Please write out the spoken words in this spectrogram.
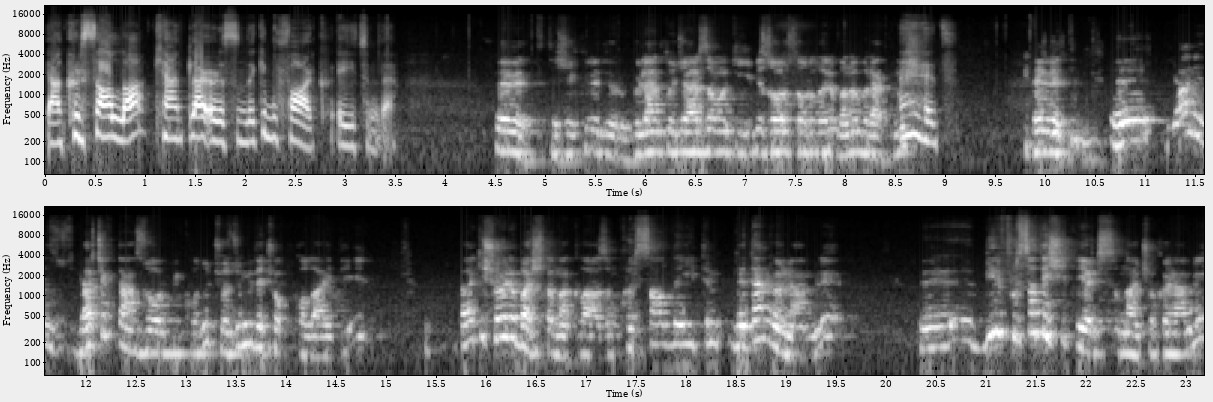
Yani kırsalla kentler arasındaki bu fark eğitimde. Evet, teşekkür ediyorum. Bülent Hoca her zamanki gibi zor soruları bana bırakmış. Evet. Evet. Ee, yani gerçekten zor bir konu. Çözümü de çok kolay değil. Belki şöyle başlamak lazım. Kırsalda eğitim neden önemli? Ee, bir fırsat eşitliği açısından çok önemli.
